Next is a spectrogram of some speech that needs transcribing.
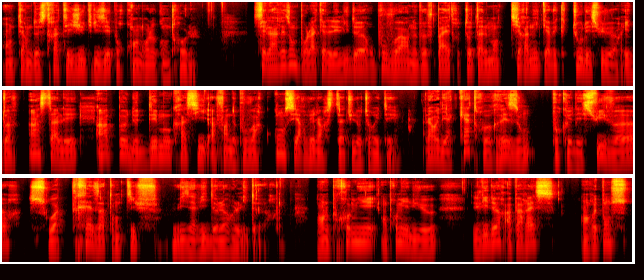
en termes de stratégie utilisée pour prendre le contrôle. C'est la raison pour laquelle les leaders au pouvoir ne peuvent pas être totalement tyranniques avec tous les suiveurs. Ils doivent installer un peu de démocratie afin de pouvoir conserver leur statut d'autorité. Alors il y a quatre raisons pour que des suiveurs soient très attentifs vis-à-vis de leur leader. Dans le premier, en premier lieu, les leaders apparaissent en réponse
